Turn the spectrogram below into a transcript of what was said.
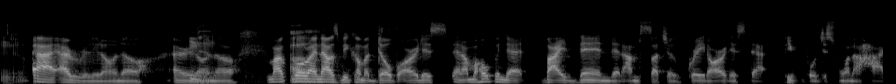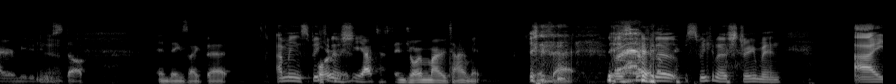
yeah. I, I really don't know. I really Yeah. don't know. My goal right Um, now is become a dope artist, and I'm hoping that by then that I'm such a great artist that people just want to hire me to do Yeah. stuff and things like that. I mean, speaking Or of sh- I just enjoy my retirement. That. speaking of speaking of streaming, I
